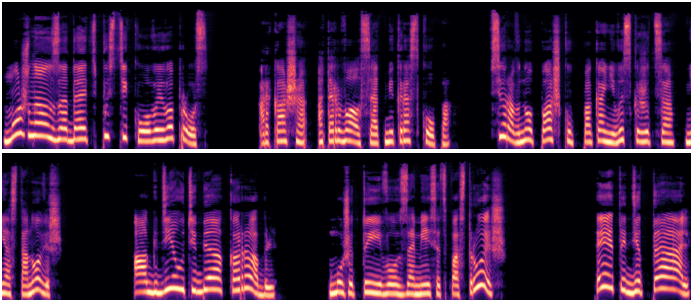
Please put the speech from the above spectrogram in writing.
Можно задать пустяковый вопрос. Аркаша оторвался от микроскопа. Все равно Пашку, пока не выскажется, не остановишь. А где у тебя корабль? Может, ты его за месяц построишь? Это деталь,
